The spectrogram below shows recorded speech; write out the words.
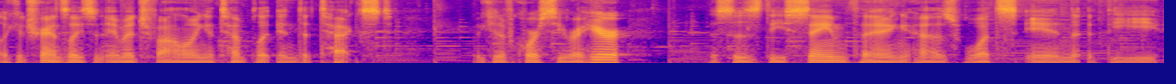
like it translates an image following a template into text. We can of course see right here, this is the same thing as what's in the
